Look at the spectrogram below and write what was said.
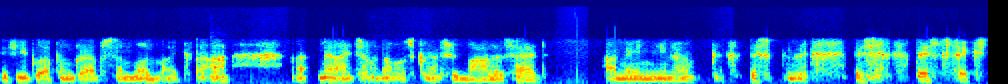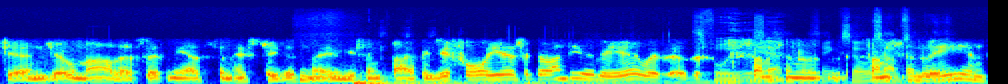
If you go up and grab someone like that, I mean, I don't know what's going through Marler's head. I mean, you know, this this this fixture and Joe Marler certainly has some history, doesn't he? And you think back, is it four years ago, Andy, the year with uh, Samson, yeah, so. Samson Lee and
